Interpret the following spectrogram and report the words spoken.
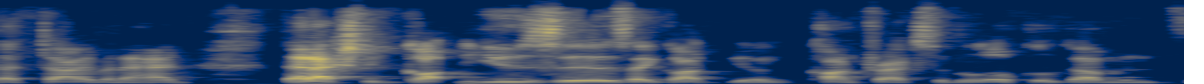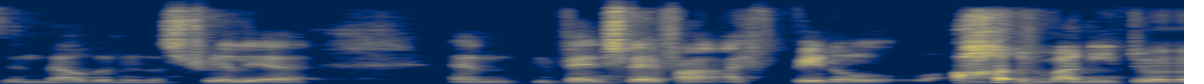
that time, and I had that actually got users. I got you know contracts with the local governments in Melbourne in Australia, and eventually I found I paid a lot of money to a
